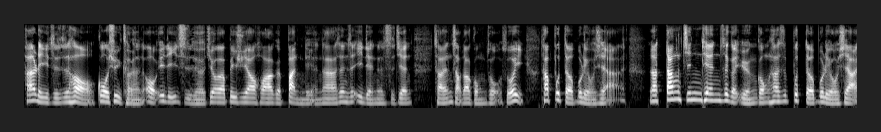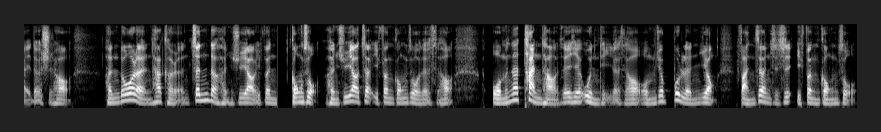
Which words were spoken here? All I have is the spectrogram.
他离职之后，过去可能哦一离职了就要必须要花个半年啊，甚至一年的时间才能找到工作，所以他不得不留下来。那当今天这个员工他是不得不留下来的时候，很多人他可能真的很需要一份工作，很需要这一份工作的时候。我们在探讨这些问题的时候，我们就不能用“反正只是一份工作”，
